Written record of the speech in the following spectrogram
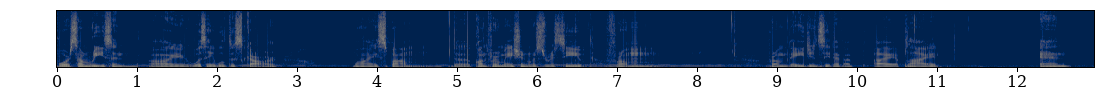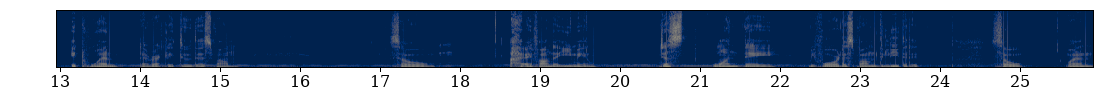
for some reason I was able to scour my spam. The confirmation was received from from the agency that I, I applied, and it went directly to the spam. So I found the email just one day before the spam deleted it. So when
